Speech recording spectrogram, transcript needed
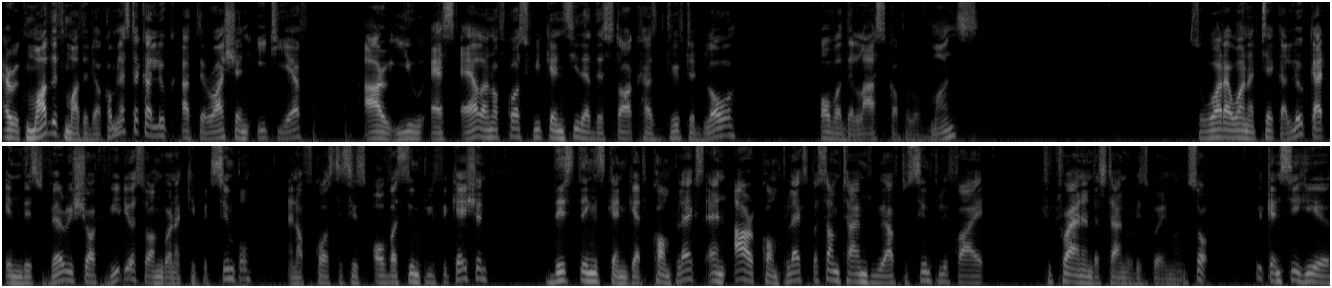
Eric Let's take a look at the Russian ETF RUSL. And of course, we can see that the stock has drifted lower over the last couple of months. So what I want to take a look at in this very short video, so I'm going to keep it simple. And of course, this is oversimplification. These things can get complex and are complex, but sometimes we have to simplify it to try and understand what is going on. So we can see here,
